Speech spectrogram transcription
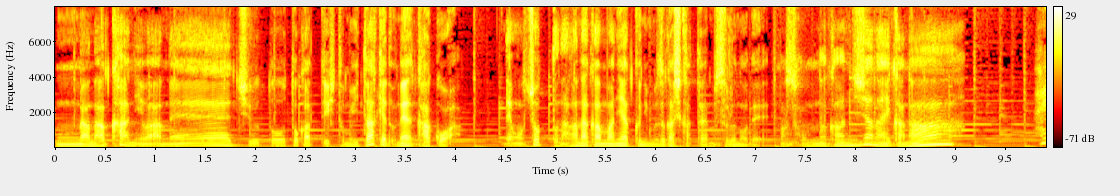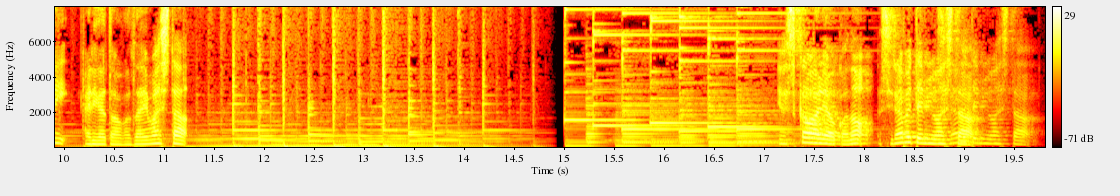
うんまあ、中にはね中東とかっていう人もいたけどね過去は。でもちょっとなかなかマニアックに難しかったりもするので、まあ、そんな感じじゃないかな。はいありがとうございました。吉川亮子の調べてみました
